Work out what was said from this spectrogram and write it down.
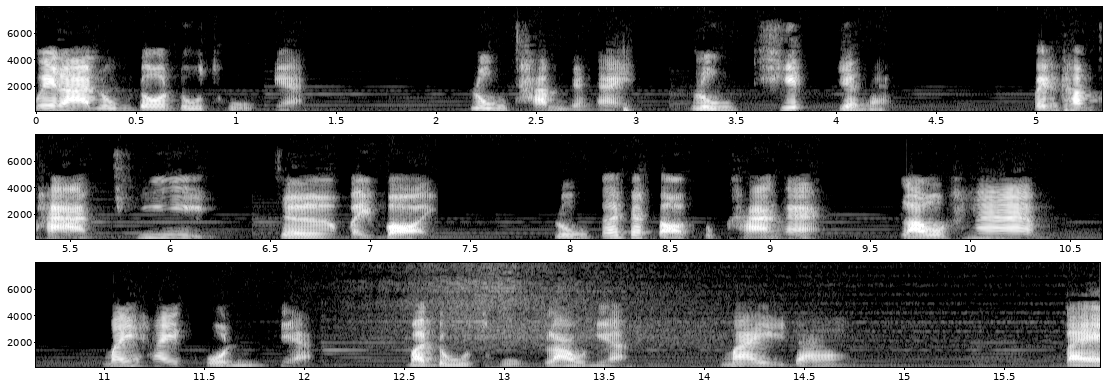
เวลาลุงโดนดูถูกเนี่ย ลุงทำยังไง ลุงคิดยังไง เป็นคำถามที่เจอบ่อยๆลุงก็จะตอบทุกครั้งอะ เราห้ามไม่ให้คนเนี่ย มาดูถูกเราเนี่ย ไม่ได้ แต่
